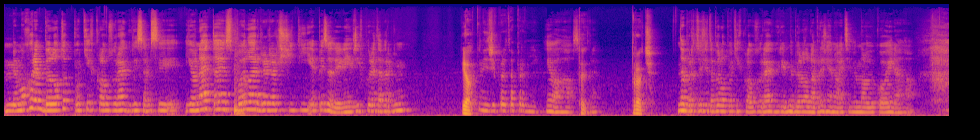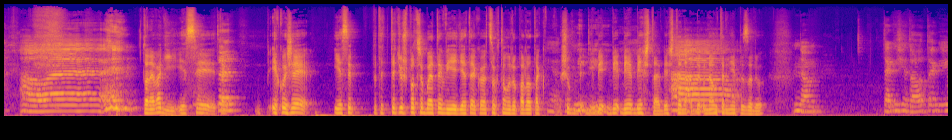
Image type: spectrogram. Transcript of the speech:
Mimochodem bylo to po těch klauzurách, kdy jsem si... Jo ne, to je spoiler do další té epizody. Nejdřív bude ta první? Jo, Nejdřív bude ta první. Jo, aha, Tak- super. proč? No, protože to bylo po těch klauzurách, kdy mi bylo navrženo, ať si vymaluju coin, aha. Ale... To nevadí, jestli, to tak, je jakože, jestli teď, teď už potřebujete vědět, jako co k tomu dopadlo, tak Jo, šup, bě, bě, bě, bě, běžte, běžte na, A- na úterní epizodu. No, takže to, takže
